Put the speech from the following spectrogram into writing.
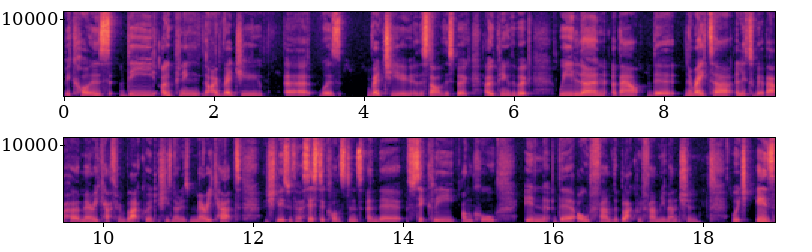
because the opening that I read you uh, was read to you at the start of this book, opening of the book, we learn about the narrator, a little bit about her, Mary Catherine Blackwood. She's known as Mary Cat, and she lives with her sister Constance and their sickly uncle in their old fam, the Blackwood family mansion, which is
